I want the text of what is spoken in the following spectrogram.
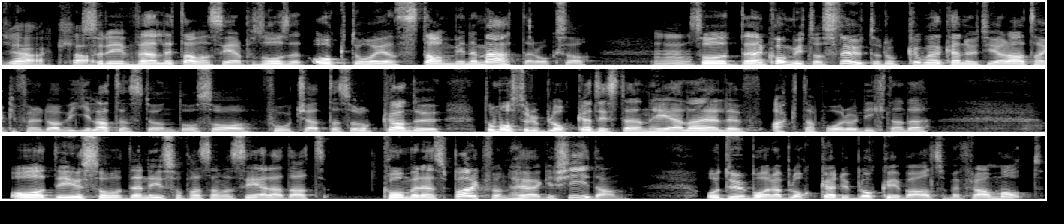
Jäklar. Så det är väldigt avancerat på så sätt. Och du har ju en stamminemätare också. Mm. Så den kommer ju ta slut och då kan du inte göra attacker förrän du har vilat en stund och så fortsätta. Så då kan du, då måste du blocka tills den hela eller akta på det och liknande. Och det är ju så, den är ju så pass avancerad att kommer en spark från högersidan och du bara blockar, du blockar ju bara allt som är framåt.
